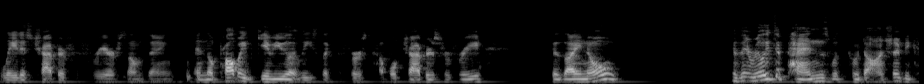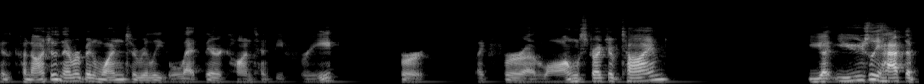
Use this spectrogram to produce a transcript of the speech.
latest chapter for free or something, and they'll probably give you at least like the first couple chapters for free. Because I know, because it really depends with Kodansha. Because Kodansha's never been one to really let their content be free for like for a long stretch of time. you you usually have to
